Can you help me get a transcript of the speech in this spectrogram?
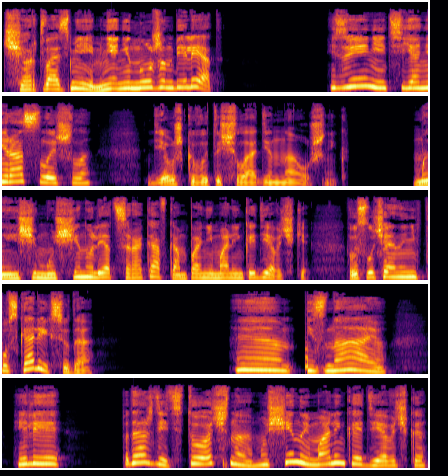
«Черт возьми, мне не нужен билет!» «Извините, я не раз слышала». Девушка вытащила один наушник. «Мы ищем мужчину лет сорока в компании маленькой девочки. Вы случайно не впускали их сюда?» «Эм, не знаю. Или «Подождите, точно, мужчина и маленькая девочка.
